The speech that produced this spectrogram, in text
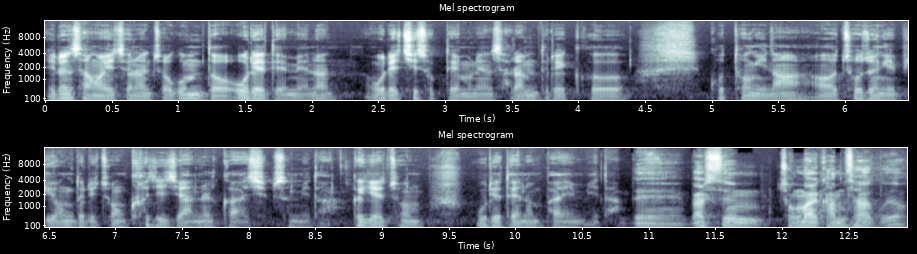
이런 상황이 저는 조금 더 오래되면은 오래 지속되면은 사람들의 그 고통이나 어, 조정의 비용들이 좀 커지지 않을까 싶습니다. 그게 좀 우려되는 바입니다. 네, 말씀 정말 감사하고요.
